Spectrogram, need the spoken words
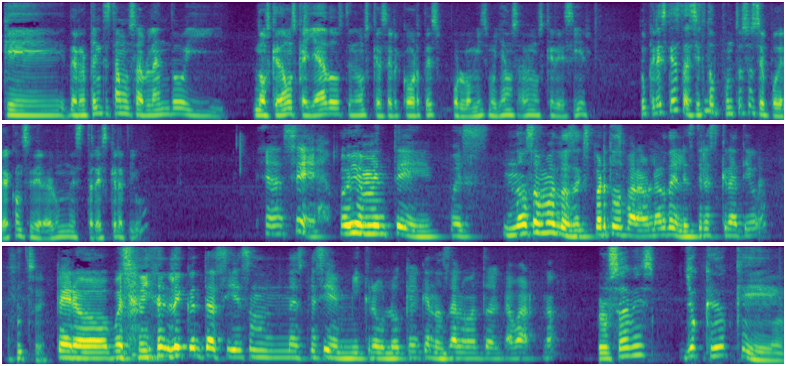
Que de repente estamos hablando y nos quedamos callados, tenemos que hacer cortes por lo mismo, ya no sabemos qué decir. ¿Tú crees que hasta cierto punto eso se podría considerar un estrés creativo? Sí, obviamente, pues no somos los expertos para hablar del estrés creativo, Pero pues a final de cuentas sí es una especie de microbloqueo que nos da el momento de grabar, ¿no? Pero sabes, yo creo que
